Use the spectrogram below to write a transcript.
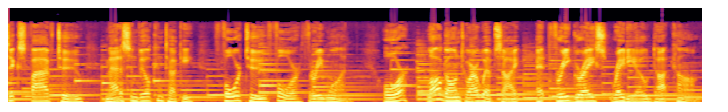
652, Madisonville, Kentucky 42431, or log on to our website at freegraceradio.com.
